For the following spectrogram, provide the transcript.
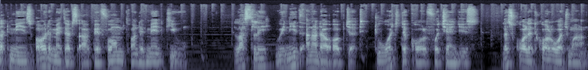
That means all the methods are performed on the main queue. Lastly, we need another object to watch the call for changes. Let's call it call watchman.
